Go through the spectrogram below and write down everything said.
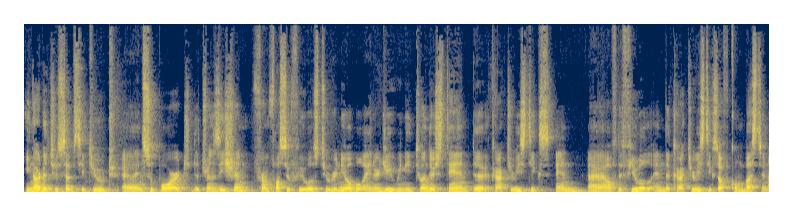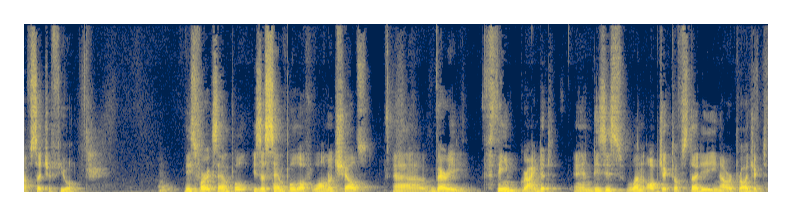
In order to substitute uh, and support the transition from fossil fuels to renewable energy, we need to understand the characteristics and, uh, of the fuel and the characteristics of combustion of such a fuel. This, for example, is a sample of walnut shells, uh, very thin, grinded, and this is one object of study in our project.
